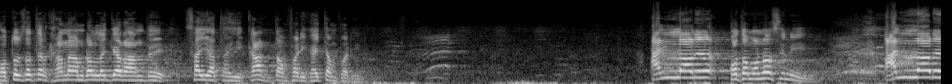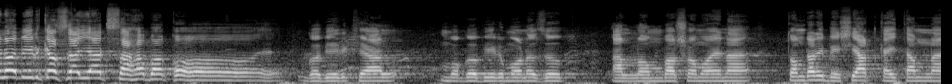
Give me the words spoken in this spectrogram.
কত জাতের খানা আমরা লাগিয়া রান্ধে চাইয়া থাকি কাটতাম পারি, খাইতাম পারি না। আল্লাহরে, কথা মনে আছে নি? আল্লাহর নবীর কাছে এক সাহাবা কয় গভীর খেয়াল, গভীর মনোযোগ আর লম্বা সময় না। তোমরারে বেশি আটকাইতাম না।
